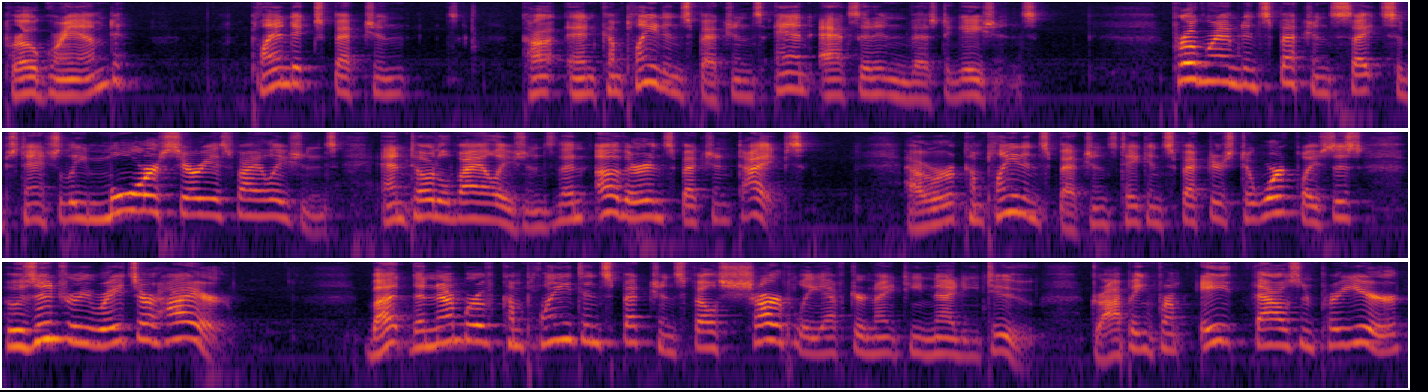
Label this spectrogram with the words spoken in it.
programmed, planned inspections, and complaint inspections, and accident investigations. Programmed inspections cite substantially more serious violations and total violations than other inspection types. However, complaint inspections take inspectors to workplaces whose injury rates are higher. But the number of complaint inspections fell sharply after 1992, dropping from 8,000 per year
